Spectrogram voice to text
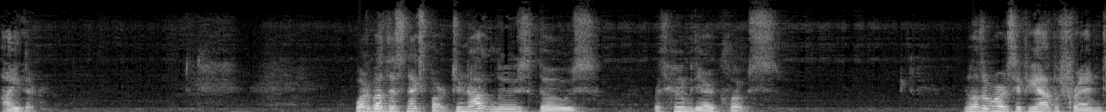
either. What about this next part? Do not lose those with whom they are close. In other words, if you have a friend,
